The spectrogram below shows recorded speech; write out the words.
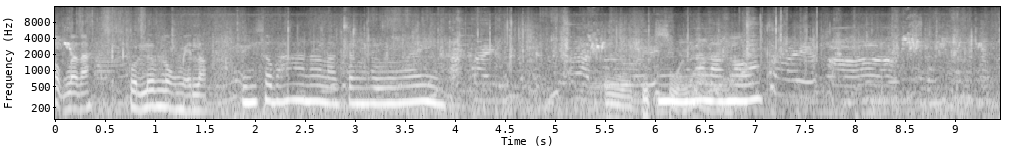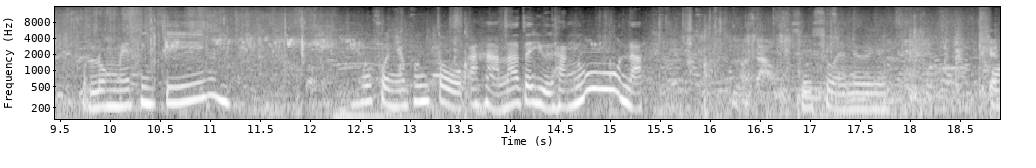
ตกแล้วนะฝนเริ่มลงเม็ดแล้วนี่เสื้อผ้าน่ารักจังเลยโอ้ชุดสวยน่ามากรักเนาะฝนลงเม็ดจริงๆว่าฝนยังเพิ่งตกอาหารน่าจะอยู่ทางนู้นนะสวยๆเลย คอ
